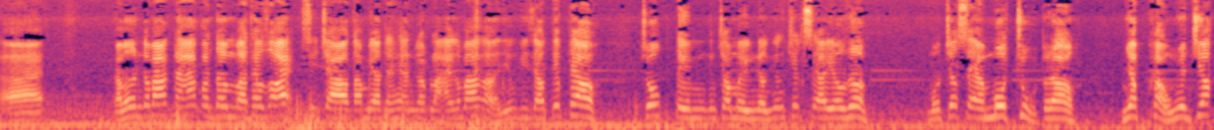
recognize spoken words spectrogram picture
đấy. Cảm ơn các bác đã quan tâm và theo dõi. Xin chào tạm biệt và hẹn gặp lại các bác ở những video tiếp theo chốt tìm cho mình được những chiếc xe yêu thương. Một chiếc xe một chủ từ đầu Nhập khẩu nguyên chiếc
